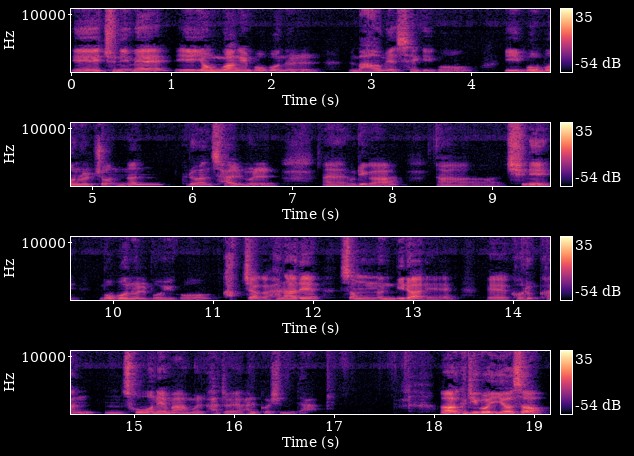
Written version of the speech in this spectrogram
이 주님의 이 영광의 모본을 마음에 새기고 이 모본을 쫓는 그러한 삶을 에, 우리가 아, 친히 모본을 보이고 각자가 한 알에 썩는 밀 아래 에, 거룩한 음, 소원의 마음을 가져야 할 것입니다. 아, 그리고 이어서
